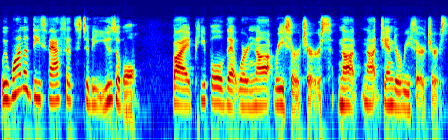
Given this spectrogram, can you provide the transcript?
we wanted these facets to be usable by people that were not researchers, not not gender researchers.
